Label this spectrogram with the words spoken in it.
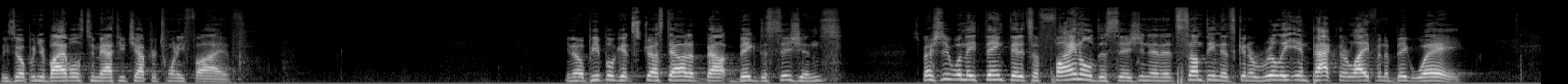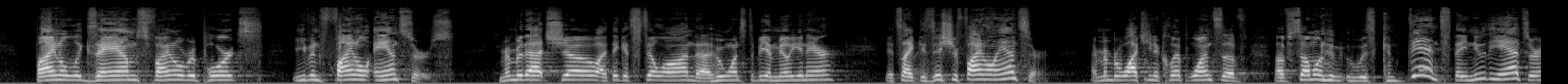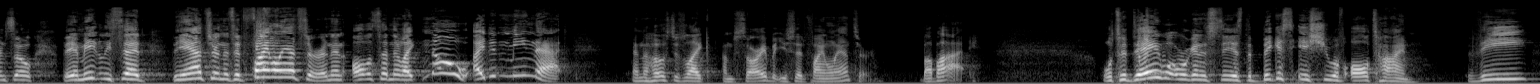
Please open your Bibles to Matthew chapter 25. You know, people get stressed out about big decisions, especially when they think that it's a final decision and it's something that's going to really impact their life in a big way. Final exams, final reports, even final answers. Remember that show? I think it's still on, the Who Wants to Be a Millionaire? It's like, is this your final answer? I remember watching a clip once of, of someone who, who was convinced they knew the answer, and so they immediately said the answer and then said, final answer. And then all of a sudden they're like, no, I didn't mean that. And the host is like, I'm sorry, but you said final answer. Bye bye. Well, today what we're going to see is the biggest issue of all time the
